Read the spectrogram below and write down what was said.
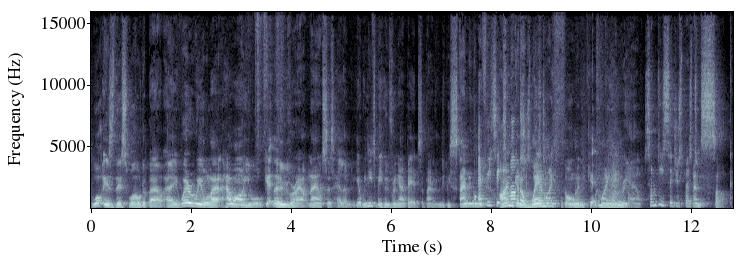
what is this world about? Hey, where are we all at? How are you all? Get the Hoover out now, says Helen. Yeah, we need to be hoovering our beds. Apparently, we need to be standing on. the- Every six I'm months gonna wear my thong and get my Henry out Somebody said you're supposed and to. And suck.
